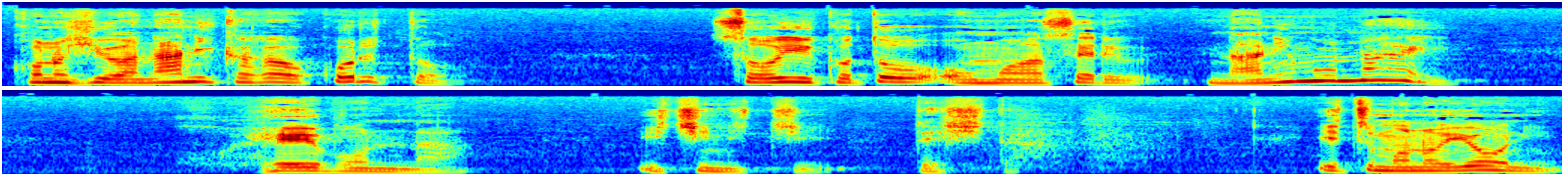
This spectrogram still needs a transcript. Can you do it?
この日は何かが起こるとそういうことを思わせる何もない平凡な一日でした。いつものように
